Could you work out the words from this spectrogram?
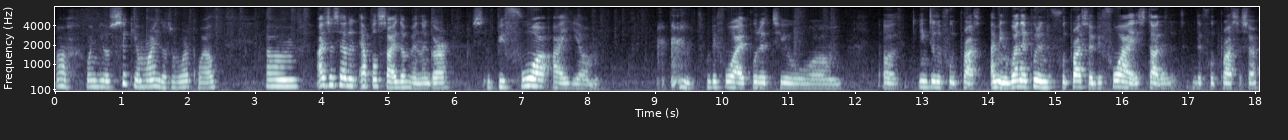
oh, when you're sick, your mind doesn't work well. Um, I just added apple cider vinegar before I um, before I put it to um, uh, into the food process. I mean, when I put in the food processor before I started the food processor.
